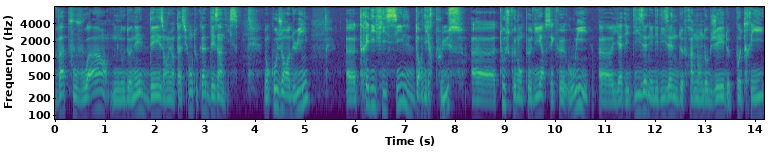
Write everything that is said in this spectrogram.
va pouvoir nous donner des orientations, en tout cas des indices. Donc aujourd'hui, euh, très difficile d'en dire plus. Euh, tout ce que l'on peut dire, c'est que oui, il y a des dizaines et des dizaines de fragments d'objets, de poteries,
